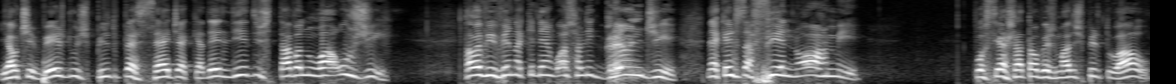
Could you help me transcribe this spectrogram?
e a altivez do espírito precede a queda. Elias estava no auge, estava vivendo aquele negócio ali grande, né? aquele desafio enorme, por se achar talvez mais espiritual,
